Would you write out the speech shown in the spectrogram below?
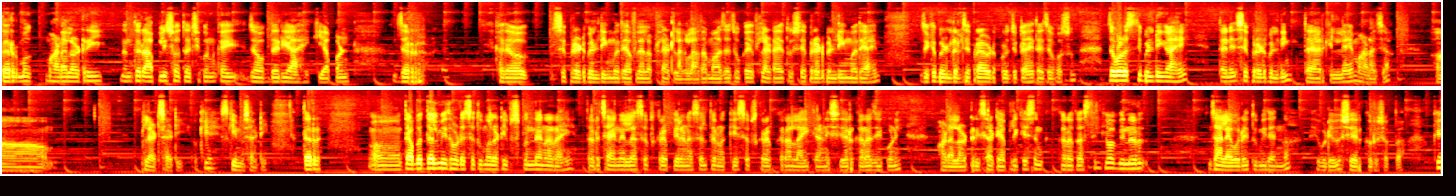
तर मग म्हाडा लॉटरीनंतर आपली स्वतःची पण काही जबाबदारी आहे की आपण जर एखाद्या सेपरेट बिल्डिंगमध्ये आपल्याला फ्लॅट लागला. आता माझा जो काही फ्लॅट आहे तो सेपरेट बिल्डिंगमध्ये आहे. जे काही बिल्डरचे प्रायव्हेट प्रोजेक्ट आहे त्याच्यापासून. जवळच ती बिल्डिंग आहे. त्याने सेपरेट बिल्डिंग तयार केलेली आहे म्हाडाच्या फ्लॅटसाठी ओके स्कीमसाठी तर त्याबद्दल मी थोडंसं तुम्हाला टिप्स पण देणार आहे. तर चॅनलला सबस्क्राईब केलं नसेल तर नक्की सबस्क्राईब करा लाईक आणि शेअर करा. जे कोणी म्हाडा लॉटरीसाठी ॲप्लिकेशन करत असतील किंवा विनर झाल्यावरही तुम्ही त्यांना हे व्हिडिओ शेअर करू शकता ओके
